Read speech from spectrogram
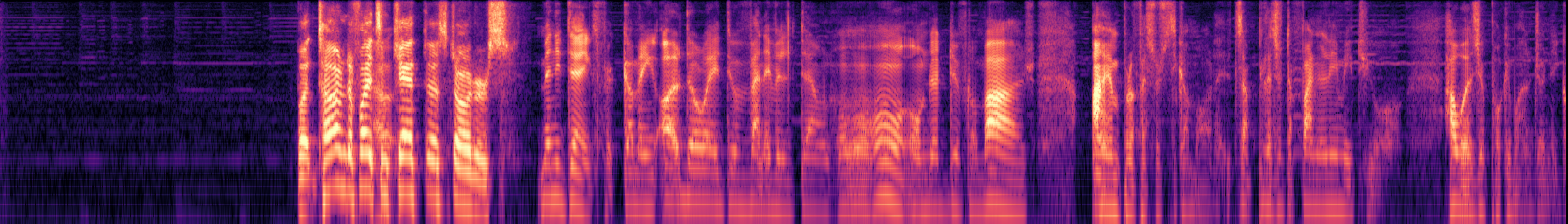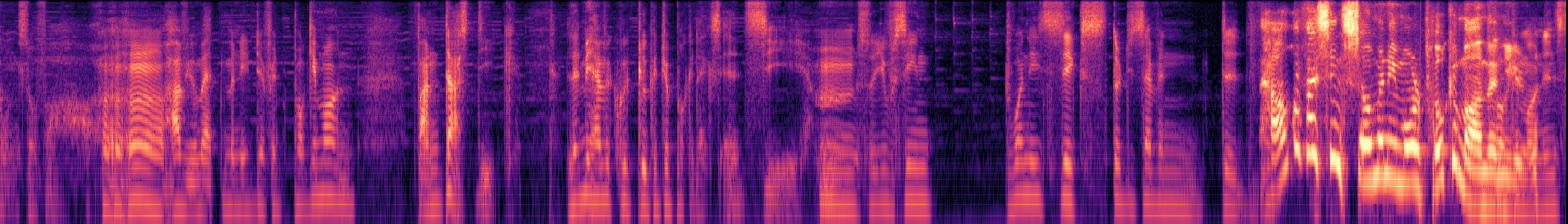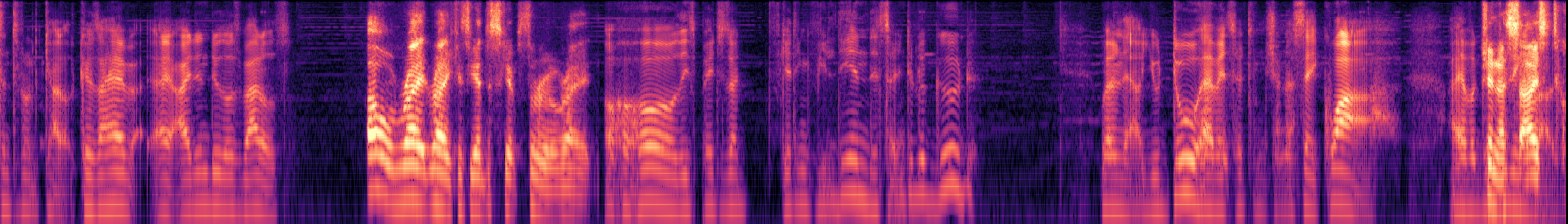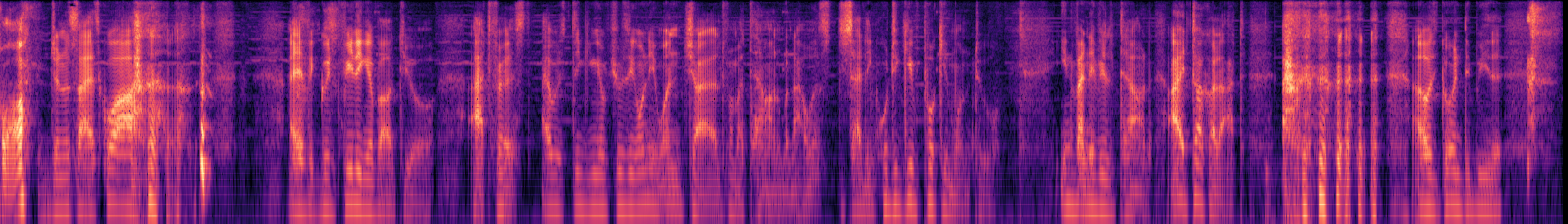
But time to fight some Uh, Kanto starters. Many thanks for coming all the way to Vaniville Town, home de du fromage. I am Professor Sycamore. It's a pleasure to finally meet you. How is your Pokemon journey going so far? have you met many different Pokemon? Fantastic. Let me have a quick look at your Pokedex and see. Hmm, so you've seen 26, 37 d- How have I seen so many more Pokemon than Pokemon you? Central Cal because I have I, I didn't do those battles. Oh, right, right, because you had to skip through, right. Oh ho ho, these pages are getting filled in. They're starting to look good. Well now, you do have a certain je ne sais quoi. I have a good feeling Genocide about- Claw. Je ne sais quoi. I have a good feeling about you. At first, I was thinking of choosing only one child from a town when I was deciding who to give Pokemon to. In Vaniville Town, I talk a lot. I was going to be the,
